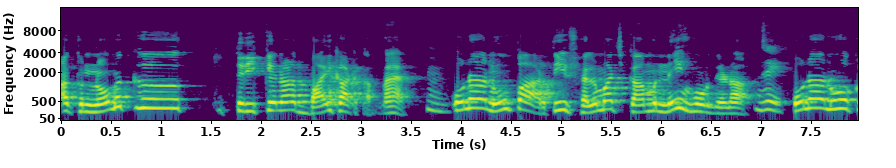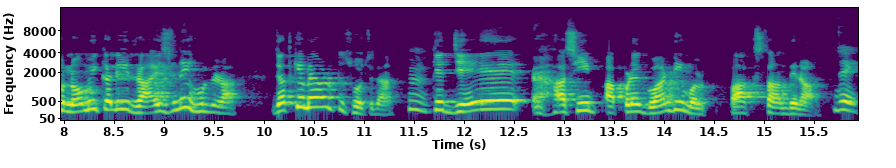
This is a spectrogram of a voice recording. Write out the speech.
ਇਕਨੋਮਿਕ ਤਰੀਕੇ ਨਾਲ ਬਾਈਕਾਟ ਕਰਨਾ ਹੈ। ਉਹਨਾਂ ਨੂੰ ਭਾਰਤੀ ਫਿਲਮਾਂ 'ਚ ਕੰਮ ਨਹੀਂ ਹੋਣ ਦੇਣਾ। ਉਹਨਾਂ ਨੂੰ ਇਕਨੋਮਿਕਲੀ ਰਾਈਜ਼ ਨਹੀਂ ਹੋਣ ਦੇਣਾ। ਜਦਕਿ ਮੈਂ ਉਲਟ ਸੋਚਦਾ ਕਿ ਜੇ ਅਸੀਂ ਆਪਣੇ ਗਵਾਂਢੀ ਮੁਲਕ ਪਾਕਿਸਤਾਨ ਦੇ ਨਾਲ। ਜੀ।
